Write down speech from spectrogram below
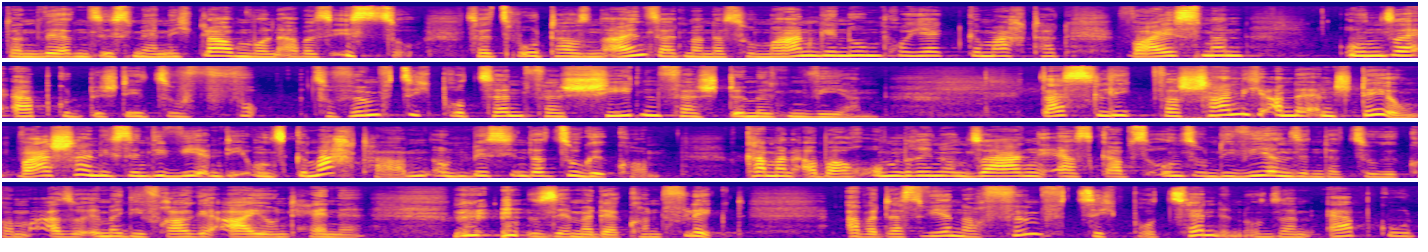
dann werden Sie es mir nicht glauben wollen. Aber es ist so. Seit 2001, seit man das Humangenomprojekt gemacht hat, weiß man, unser Erbgut besteht zu, zu 50 Prozent verschieden verstümmelten Viren. Das liegt wahrscheinlich an der Entstehung. Wahrscheinlich sind die Viren, die uns gemacht haben, ein bisschen dazugekommen. Kann man aber auch umdrehen und sagen, erst gab es uns und die Viren sind dazugekommen. Also immer die Frage Ei und Henne. Das ist immer der Konflikt. Aber dass wir noch 50 Prozent in unserem Erbgut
